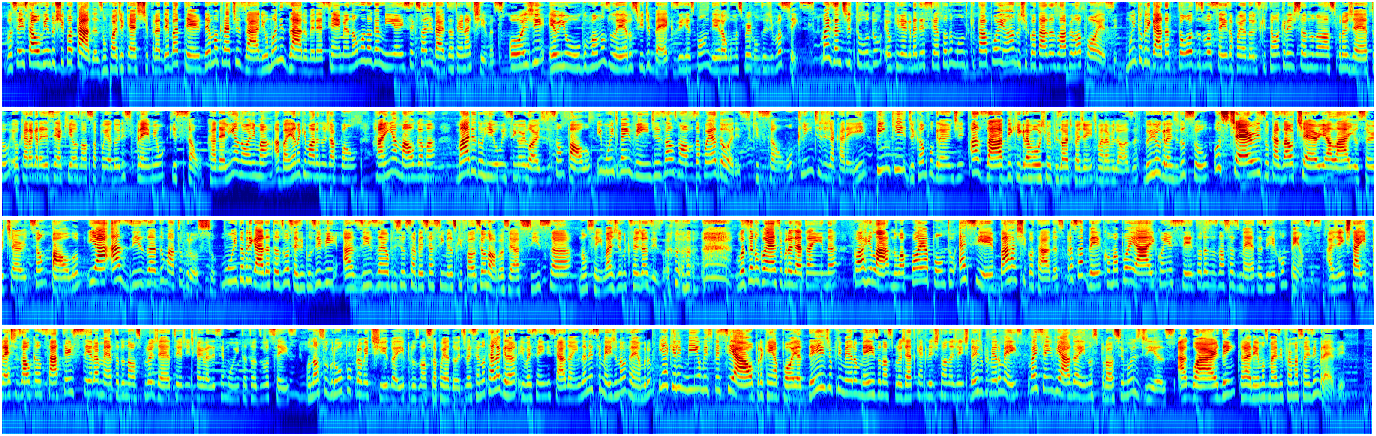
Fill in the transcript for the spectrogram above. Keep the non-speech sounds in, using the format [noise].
Você está ouvindo Chicotadas, um podcast para debater, democratizar e humanizar o BDSM, a não monogamia e sexualidades alternativas. Hoje, eu e o Hugo vamos ler os feedbacks e responder algumas perguntas de vocês. Mas antes de tudo, eu queria agradecer a todo mundo que está apoiando Chicotadas lá pelo Apoia-se. Muito obrigada a todos vocês, apoiadores, que estão acreditando no nosso projeto. Eu quero agradecer aqui aos nossos apoiadores premium, que são Cadelinha Anônima, a Baiana que mora no Japão, Rainha Amálgama, Mário do Rio e Senhor Lorde de São Paulo. E muito bem-vindos aos novos apoiadores, que são o Clint de Jacareí, Pink de Campo Grande, a Zabi, que gravou o último episódio com a gente, maravilhosa, do Rio Grande do Sul, os Cherries, o casal Cherry, a Lá e o Sir Cherry de São Paulo, e a Aziza do Mato Grosso. Muito obrigada a todos vocês. Inclusive, Aziza, eu preciso saber se é assim mesmo que fala o seu nome, ou se é a Cissa, não sei, imagino que seja Aziza. [laughs] Você não conhece o projeto ainda? Corre lá no apoia.se barra chicotadas para saber como apoiar e conhecer todas as nossas metas e recompensas. A gente está aí prestes a alcançar a terceira meta do nosso projeto e a gente quer agradecer muito a todos vocês. O nosso grupo prometido aí para os nossos apoiadores vai ser no Telegram e vai ser iniciado ainda nesse mês de novembro. E aquele mimo especial para quem apoia desde o primeiro mês o nosso projeto, quem acreditou na gente desde o primeiro mês, vai ser enviado aí nos próximos dias. Aguardem, traremos mais mais informações em breve.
